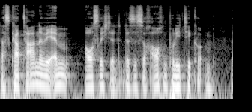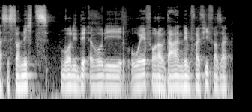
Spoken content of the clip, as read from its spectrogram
dass Katar eine WM ausrichtet. Das ist doch auch ein Politikum. Das ist doch nichts, wo die, wo die UEFA oder da in dem Fall FIFA sagt,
